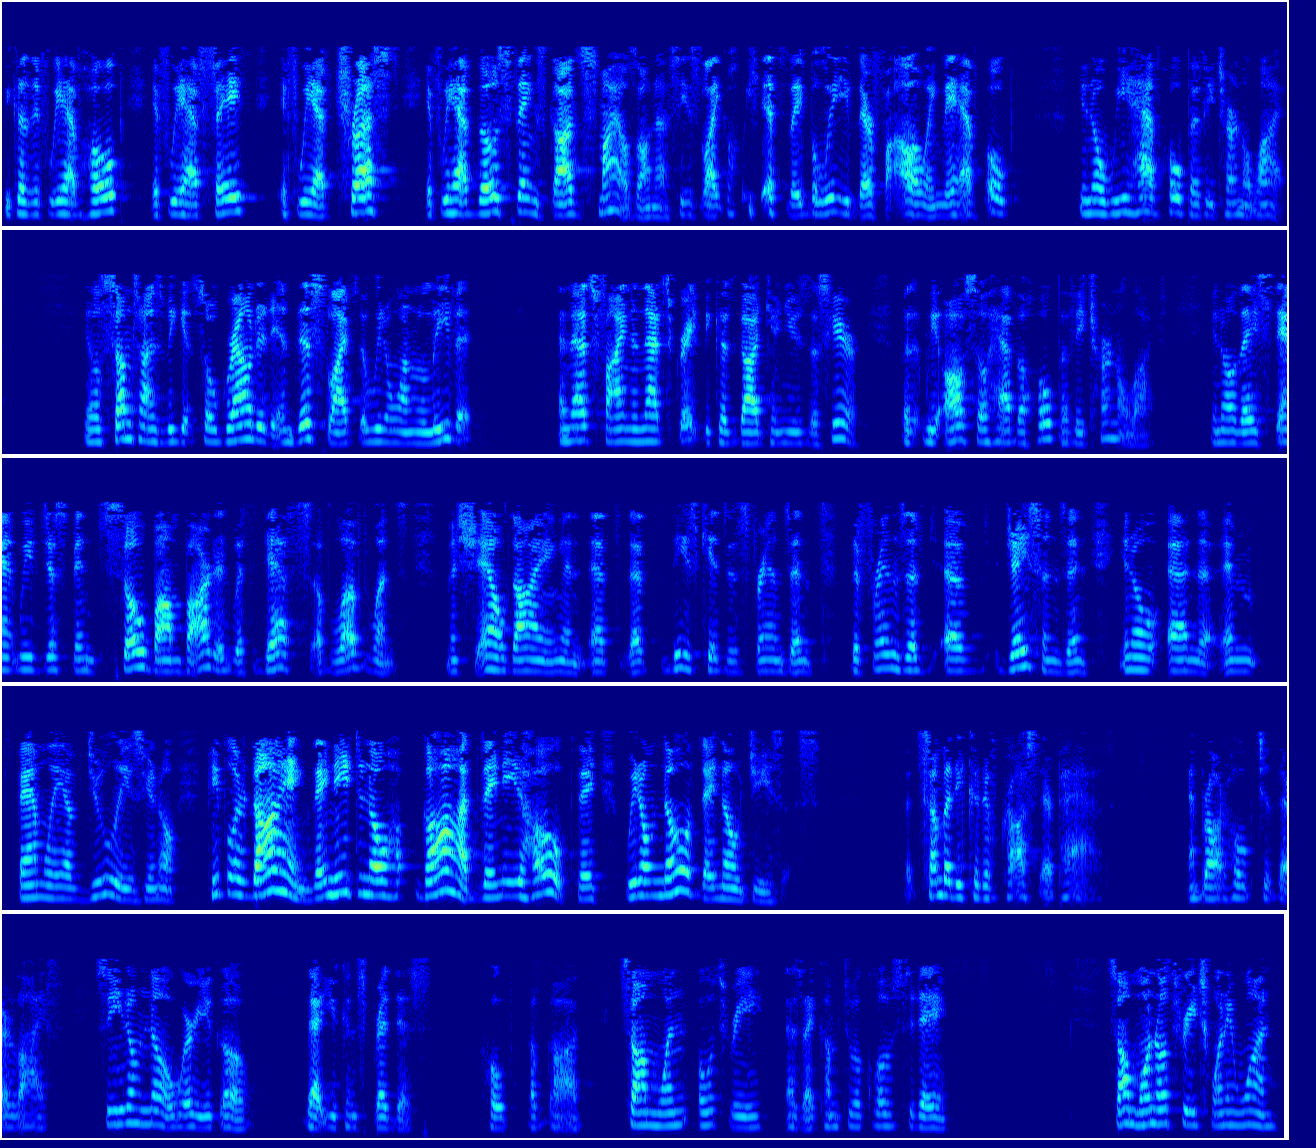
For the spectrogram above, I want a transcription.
Because if we have hope, if we have faith, if we have trust, if we have those things, God smiles on us. He's like, oh, yes, they believe, they're following, they have hope. You know, we have hope of eternal life. You know, sometimes we get so grounded in this life that we don't want to leave it. And that's fine and that's great because God can use us here. But we also have the hope of eternal life. You know, they stand, we've just been so bombarded with deaths of loved ones. Michelle dying and at, at these kids' friends and the friends of, of Jason's and, you know, and, and family of Julie's, you know, People are dying. They need to know God. They need hope. They, we don't know if they know Jesus. But somebody could have crossed their path and brought hope to their life. So you don't know where you go that you can spread this hope of God. Psalm 103, as I come to a close today. Psalm 103:21.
